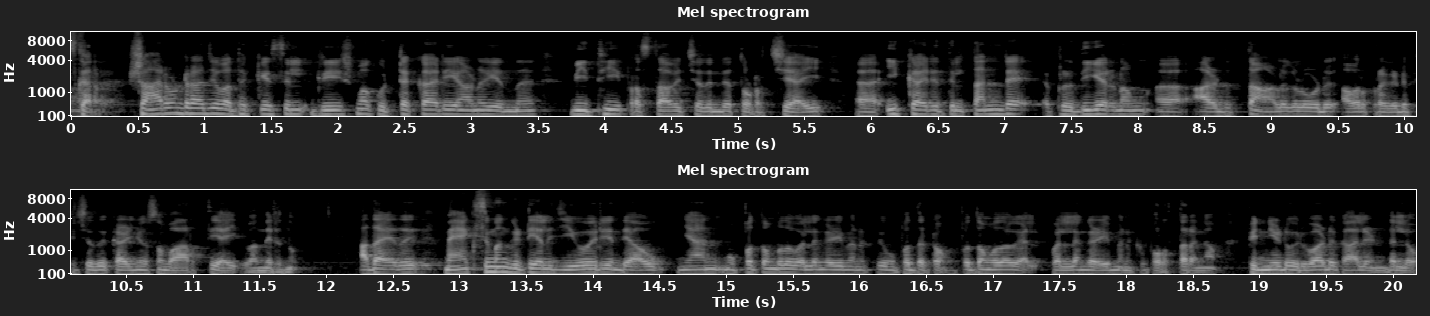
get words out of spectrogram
നമസ്കാരം. ഷാരോൺ രാജ് വധക്കേസിൽ ഗ്രീഷ്മ കുറ്റക്കാരിയാണ് എന്ന് വിധി പ്രസ്താവിച്ചതിന്റെ തുടർച്ചയായി ഇക്കാര്യത്തിൽ തന്റെ പ്രതികരണം അടുത്ത ആളുകളോട് അവർ പ്രകടിപ്പിച്ചത് കഴിഞ്ഞ ദിവസം വാർത്തയായി വന്നിരുന്നു. അതായത് മാക്സിമം കിട്ടിയാൽ ജീവപര്യന്തി ആവും? ഞാൻ മുപ്പത്തൊമ്പത് കൊല്ലം കഴിയുമ്പോൾ എനിക്ക് മുപ്പത്തെട്ടോ മുപ്പത്തൊമ്പതോ കൊല്ലം കഴിയുമ്പോൾ എനിക്ക് പുറത്തിറങ്ങാം. പിന്നീട് ഒരുപാട് കാലം ഉണ്ടല്ലോ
